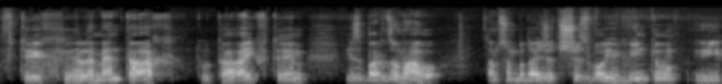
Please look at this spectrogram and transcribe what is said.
w tych elementach, tutaj w tym jest bardzo mało. Tam są bodajże trzy zwoje gwintu i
